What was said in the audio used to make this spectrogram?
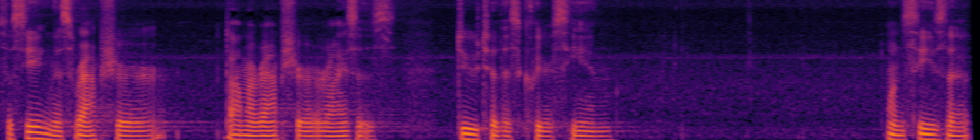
So, seeing this rapture, Dhamma rapture arises due to this clear seeing. One sees that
